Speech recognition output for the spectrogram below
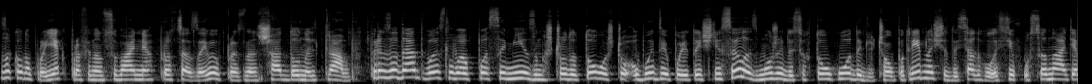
законопроєкт про фінансування. Про це заявив президент США Дональд Трамп. Президент висловив песимізм щодо того, що обидві політичні сили зможуть досягти угоди, для чого потрібно 60 голосів у сенаті.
